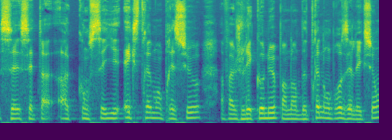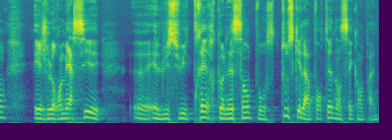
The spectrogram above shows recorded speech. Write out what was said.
c'est un, un, conseiller extrêmement précieux. Enfin, je l'ai connu pendant de très nombreuses élections et je le remercie euh, et lui suis très reconnaissant pour tout ce qu'il a apporté dans ses campagnes.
